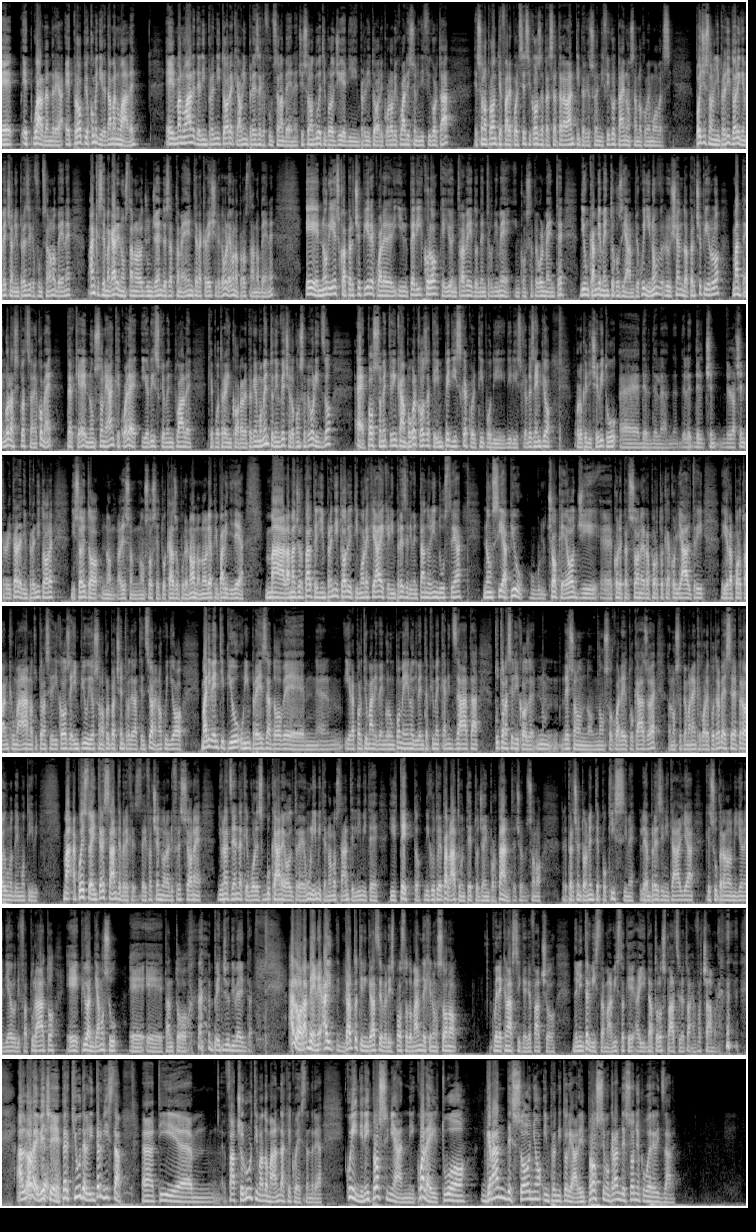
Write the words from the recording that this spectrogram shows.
è, è, guarda Andrea, è proprio come dire da manuale. È il manuale dell'imprenditore che ha un'impresa che funziona bene. Ci sono due tipologie di imprenditori, coloro i quali sono in difficoltà e sono pronti a fare qualsiasi cosa per saltare avanti perché sono in difficoltà e non sanno come muoversi. Poi ci sono gli imprenditori che invece hanno imprese che funzionano bene, anche se magari non stanno raggiungendo esattamente la crescita che volevano, però stanno bene e non riesco a percepire qual è il pericolo che io intravedo dentro di me inconsapevolmente di un cambiamento così ampio. Quindi non riuscendo a percepirlo, mantengo la situazione com'è perché non so neanche qual è il rischio eventuale che potrei incorrere, perché nel momento che invece lo consapevolizzo, eh, posso mettere in campo qualcosa che impedisca quel tipo di, di rischio. Ad esempio, quello che dicevi tu eh, del, del, del, della centralità dell'imprenditore, di solito, non, adesso non so se è il tuo caso oppure no, non ho la più pallida idea, ma la maggior parte degli imprenditori il timore che ha è che l'impresa diventando un'industria non sia più ciò che oggi eh, con le persone, il rapporto che ha con gli altri, il rapporto anche umano, tutta una serie di cose, in più io sono proprio al centro dell'attenzione, no? Quindi ho, ma diventi più un'impresa dove mh, ehm, i rapporti umani vengono un po' meno, diventa più meccanizzata, tutta una serie di cose. Adesso non, non, non so qual è il tuo caso, eh, non sappiamo neanche quale potrebbe essere, però è uno dei motivi. Ma questo è interessante perché stai facendo una riflessione di un'azienda che vuole sbucare oltre un limite, nonostante il limite, il tetto di cui tu hai parlato è un tetto già importante, cioè sono percentualmente pochissime le imprese in Italia che superano il milione di euro di fatturato e più andiamo su e, e tanto peggio diventa. Allora, bene, hai, intanto ti ringrazio per aver risposto a domande che non sono quelle classiche che faccio nell'intervista, ma visto che hai dato lo spazio, ho detto, ah, facciamole. allora, invece, per chiudere l'intervista, eh, ti eh, faccio l'ultima domanda, che è questa, Andrea. Quindi, nei prossimi anni, qual è il tuo grande sogno imprenditoriale, il prossimo grande sogno che vuoi realizzare?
